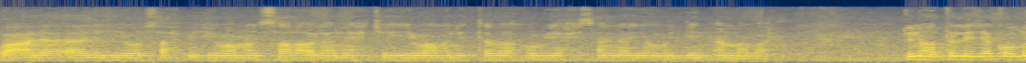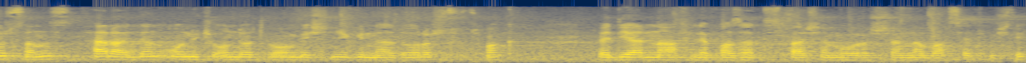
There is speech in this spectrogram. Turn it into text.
ve ala alihi ve sahbihi ve men sara ala nehcihi ve men ittabahu bi ihsan ila yevmiddin. Amma ba'd. Dün hatırlayacak olursanız her aydan 13, 14 ve 15. günlerde oruç tutmak ve diğer nafile pazartesi, perşembe oruçlarına bahsetmiştik.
